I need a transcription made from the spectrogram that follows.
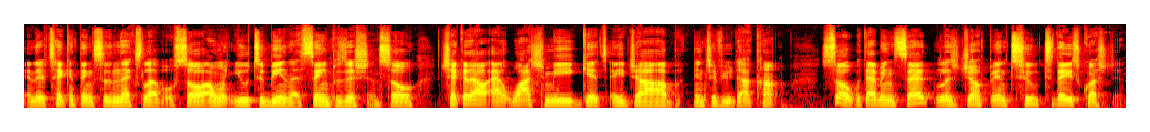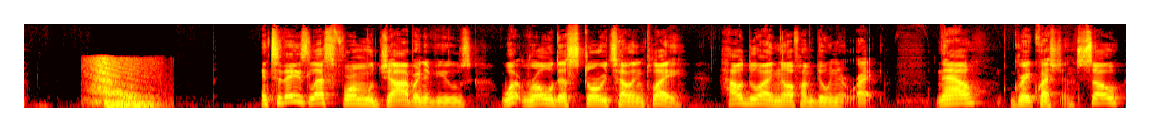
and they're taking things to the next level. So I want you to be in that same position. So check it out at watchmegetajobinterview.com. So, with that being said, let's jump into today's question. In today's less formal job interviews, what role does storytelling play? How do I know if I'm doing it right? Now, great question. So,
